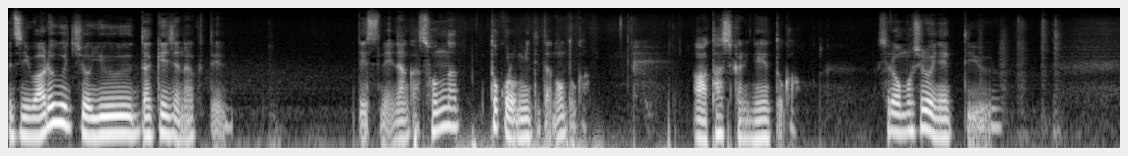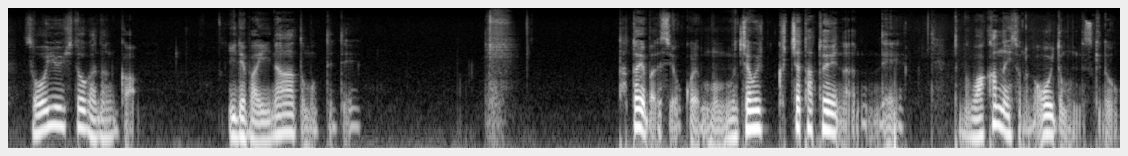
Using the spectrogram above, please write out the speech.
別に悪口を言うだけじゃなくてですね、なんかそんなところ見てたのとか、ああ、確かにね、とか、それ面白いねっていう、そういう人がなんか、いればいいなと思ってて、例えばですよ、これもうむちゃくちゃ例えなんで、分わかんない人の方が多いと思うんですけど、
